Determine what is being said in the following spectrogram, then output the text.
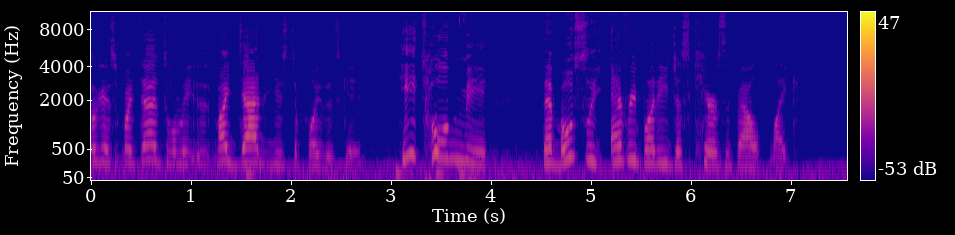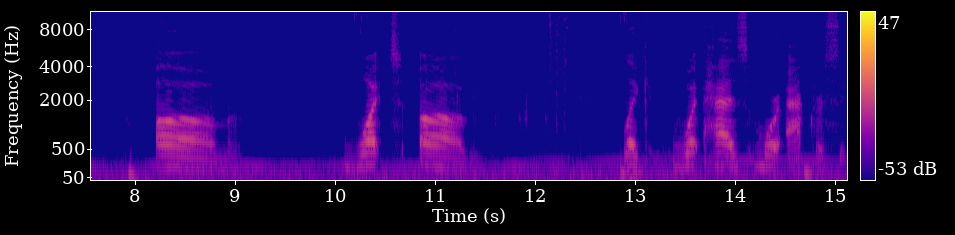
okay, so my dad told me my dad used to play this game. He told me that mostly everybody just cares about like um what um like what has more accuracy.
